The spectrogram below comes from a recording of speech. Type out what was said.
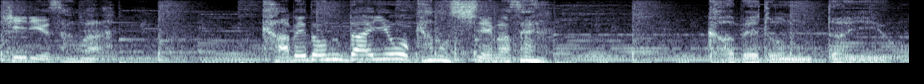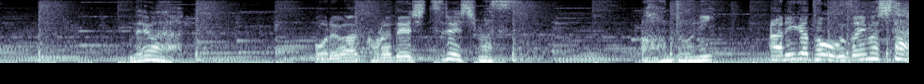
桐生さんは壁ドン大王かもしれません壁ドン大王では俺はこれで失礼します。本当にありがとうございました。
